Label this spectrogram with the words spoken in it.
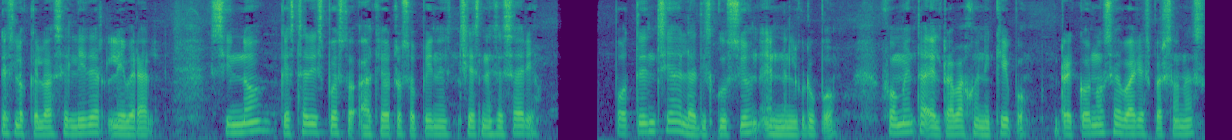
es lo que lo hace líder liberal, sino que está dispuesto a que otros opinen si es necesario. Potencia la discusión en el grupo. Fomenta el trabajo en equipo. Reconoce a varias personas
